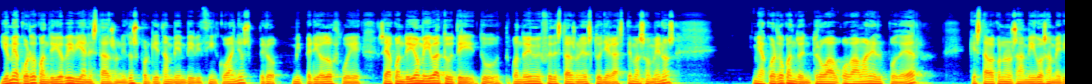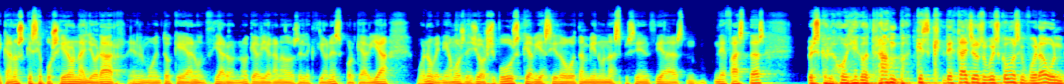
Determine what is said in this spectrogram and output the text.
Yo me acuerdo cuando yo vivía en Estados Unidos, porque también viví cinco años, pero mi periodo fue, o sea, cuando yo me iba, tú, tú, cuando yo me fui de Estados Unidos, tú llegaste más o menos. Me acuerdo cuando entró Obama en el poder, que estaba con unos amigos americanos que se pusieron a llorar en el momento que anunciaron ¿no? que había ganado las elecciones, porque había, bueno, veníamos de George Bush, que había sido también unas presidencias nefastas, pero es que luego llegó Trump, que es que deja a George Bush como si fuera un,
